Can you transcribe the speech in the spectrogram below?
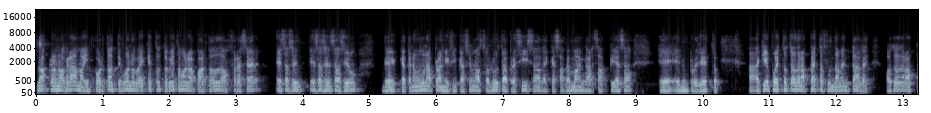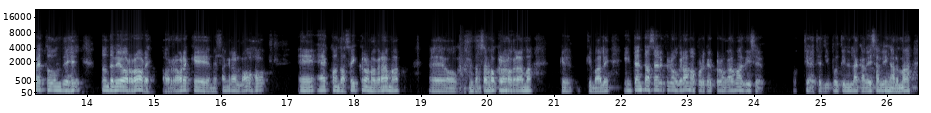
los cronogramas, importante. Bueno, veis que esto todavía estamos en el apartado de ofrecer esa, esa sensación de que tenemos una planificación absoluta, precisa, de que sabemos engarzar piezas eh, en un proyecto. Aquí he puesto otro de los aspectos fundamentales, otro de los aspectos donde, donde veo horrores, horrores que me sangran los ojos, eh, es cuando hacéis cronogramas eh, o cuando hacemos cronogramas que, que, vale, intenta hacer cronogramas porque el cronograma dice, hostia, este tipo tiene la cabeza bien armada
